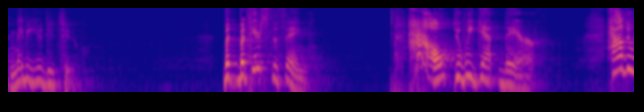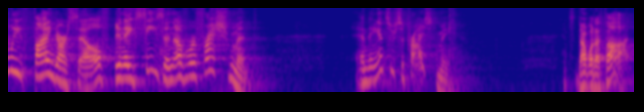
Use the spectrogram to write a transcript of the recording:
And maybe you do too. But, but here's the thing how do we get there? How do we find ourselves in a season of refreshment? And the answer surprised me. It's not what I thought.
